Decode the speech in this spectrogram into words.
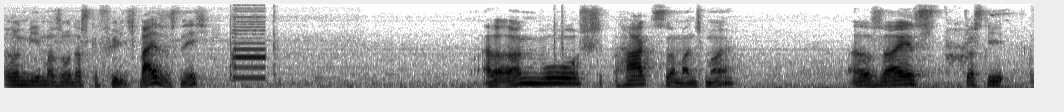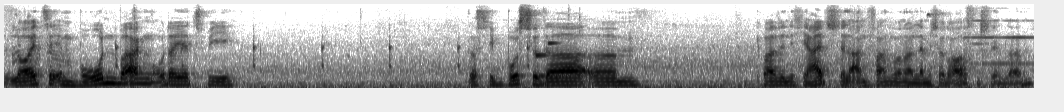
irgendwie immer so das Gefühl. Ich weiß es nicht. Aber irgendwo hakt es da manchmal. Also sei es, dass die Leute im Boden buggen oder jetzt wie dass die Busse da ähm, quasi nicht die Haltestelle anfahren, sondern nämlich da draußen stehen bleiben.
